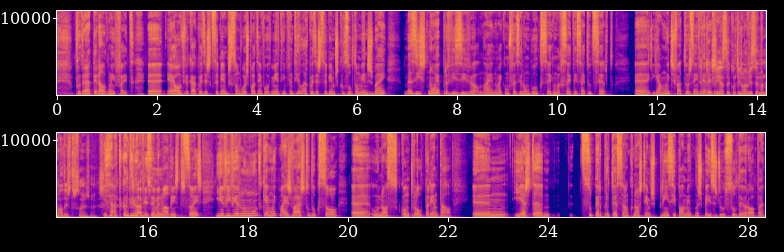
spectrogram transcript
poderá ter algum efeito. Uh, é óbvio que há coisas que sabemos que são boas para o desenvolvimento infantil, há coisas que sabemos que resultam menos bem, mas isto não é previsível, não é? Não é como fazer um bolo que segue uma receita e sai tudo certo. Uh, e há muitos fatores a interagir. a criança continua a vir sem manual de instruções, não é? Exato, continua a vir sem manual de instruções e a viver num mundo que é muito mais vasto do que só uh, o nosso controle parental. Uh, e esta superproteção que nós temos, principalmente nos países do sul da Europa,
